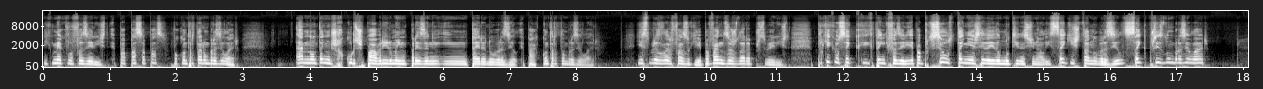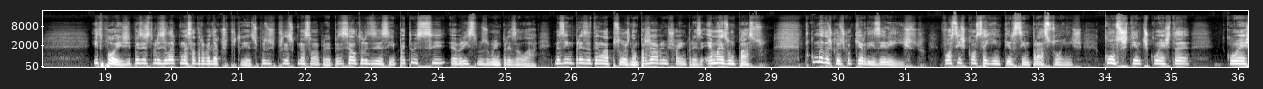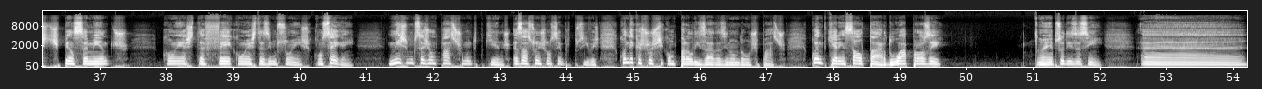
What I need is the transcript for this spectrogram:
E como é que vou fazer isto? É pá, passo a passo. Vou contratar um brasileiro. Ah, não tenho os recursos para abrir uma empresa inteira no Brasil. É pá, contrata um brasileiro. E esse brasileiro faz o quê? Epá, vai nos ajudar a perceber isto. Porquê que eu sei que tenho que fazer isto? Epá, porque se eu tenho esta ideia da multinacional e sei que isto está no Brasil, sei que preciso de um brasileiro. E depois, e depois este brasileiro começa a trabalhar com os portugueses, depois os portugueses começam a aprender. Depois, a essa altura, dizem assim: então e se abríssemos uma empresa lá? Mas a empresa tem lá pessoas? Não, para já abrimos só a empresa. É mais um passo. Porque uma das coisas que eu quero dizer é isto: vocês conseguem ter sempre ações consistentes com, esta, com estes pensamentos, com esta fé, com estas emoções. Conseguem mesmo que sejam passos muito pequenos, as ações são sempre possíveis. Quando é que as pessoas ficam paralisadas e não dão os passos? Quando querem saltar do A para o Z. Não é? A pessoa diz assim: ah,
